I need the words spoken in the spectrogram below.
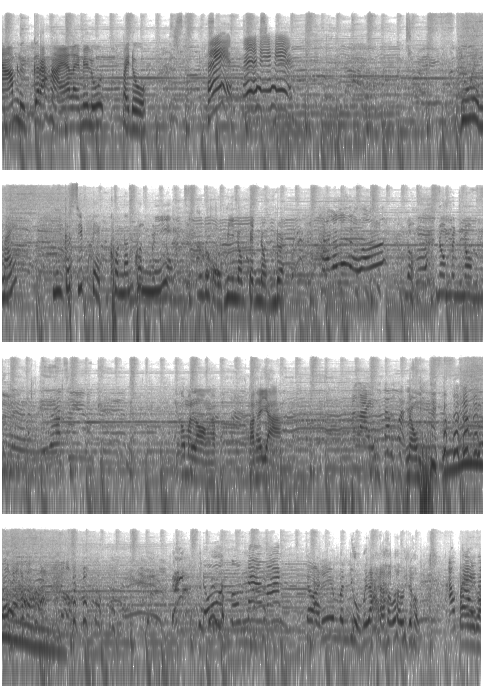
น้ำหรือกระหายอะไรไม่รู้ไปดู เฮ้เฮ้เฮ้เฮ้ดูเห็นไหม มีกระซิบเด็กคนนั้นคนนี้ โอ้โห มีนมเป็นนมด้วยนมเป็นนมเลย ต้องมาลองครับพัทยา อะไรต้องแบบนม ดูซุ้มหน้ามัน จังหวะนี้มันอยู่ไม่ได้แล้วครับท่านผู้ชมเอาไก่ไปดีกไหม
